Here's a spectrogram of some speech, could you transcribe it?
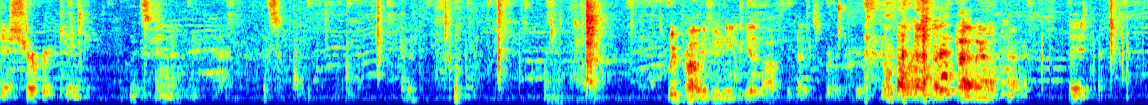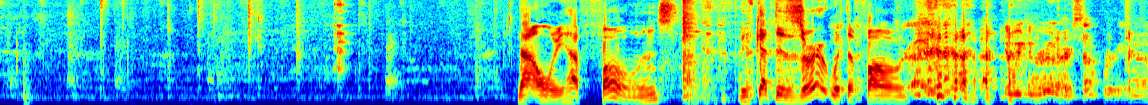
I like a sherbet cake. Looks kind of. That's good. We probably do need to get it off the bedspread here before I start cutting. They- Not only we have phones, we've got dessert with the phone. Yeah, we can ruin our supper, you know?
